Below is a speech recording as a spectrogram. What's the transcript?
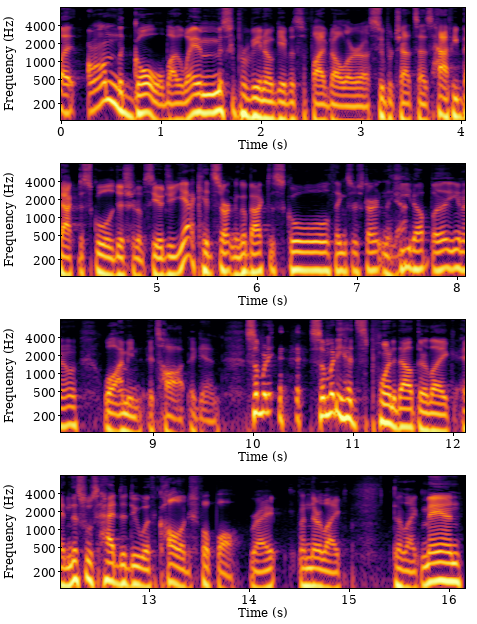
But on the goal, by the way, and Mr. Provino gave us a five dollar uh, super chat. Says happy back to school edition of COG. Yeah, kids starting to go back to school. Things are starting to heat up. Uh, you know, well, I mean, it's hot again. Somebody, somebody had pointed out they're like, and this was had to do with college football, right? And they're like, they're like, man,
